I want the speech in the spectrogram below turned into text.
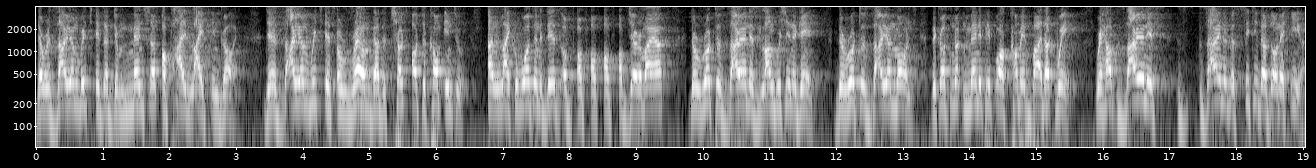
There is Zion, which is a dimension of high life in God. There's Zion, which is a realm that the church ought to come into. And like it was in the days of, of, of, of, of Jeremiah, the road to Zion is languishing again. The road to Zion mounts because not many people are coming by that way. We have Zion is Zion is a city that's on a hill.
